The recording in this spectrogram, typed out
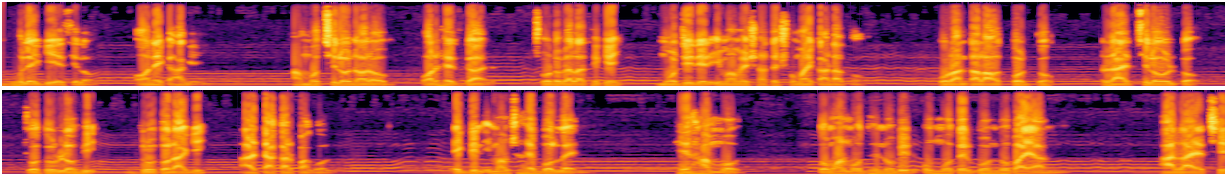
ভুলে গিয়েছিল অনেক আগেই। হাম্মদ ছিল নরম, পরহেজগার। ছোটবেলা থেকেই মসজিদের ইমামের সাথে সময় কাটাতো। কোরআন তালাওয়াত করত রায়েত ছিল উল্টো, চতুর্লোভী, দ্রুত রাগী আর টাকার পাগল। একদিন ইমাম সাহেব বললেন, হে হাম্মদ, তোমার মধ্যে নবীর উম্মতের গন্ধ পাই আমি। আর রায়েত সে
